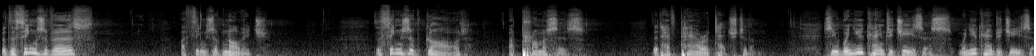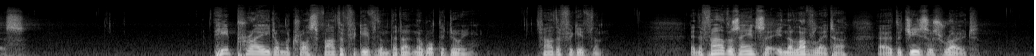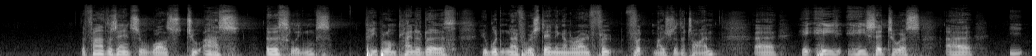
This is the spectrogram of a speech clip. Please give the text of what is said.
But the things of earth are things of knowledge. The things of God are promises that have power attached to them. See, when you came to Jesus, when you came to Jesus, he'd prayed on the cross, Father, forgive them. They don't know what they're doing. Father, forgive them. And the Father's answer in the love letter uh, that Jesus wrote, the Father's answer was to us, earthlings, people on planet Earth who wouldn't know if we were standing on our own foot, foot most of the time. Uh, he, he, said to us, uh,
